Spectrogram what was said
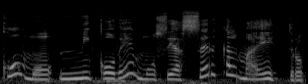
cómo Nicodemo se acerca al maestro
